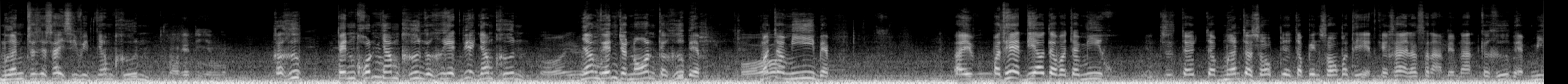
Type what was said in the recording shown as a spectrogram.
เหมือนจะใช้ชีวิตย่ำคืนเขาเฮ็ดอีหยังกันก็คือเป็นคนย่ำคืนก็คือเฮ็ดเวียกย่ำคืนโอ้ยยังเว้นจะนอนก็คือแบบ อ๋อ มันจะมีแบบไอประเทศเดียวแต่ว่าจะมีจะจะจะเหมือนจะชอบจะจะเป็นสองประเทศคล้ายๆลักษณะแบบนั้น ก็คือแบบมี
